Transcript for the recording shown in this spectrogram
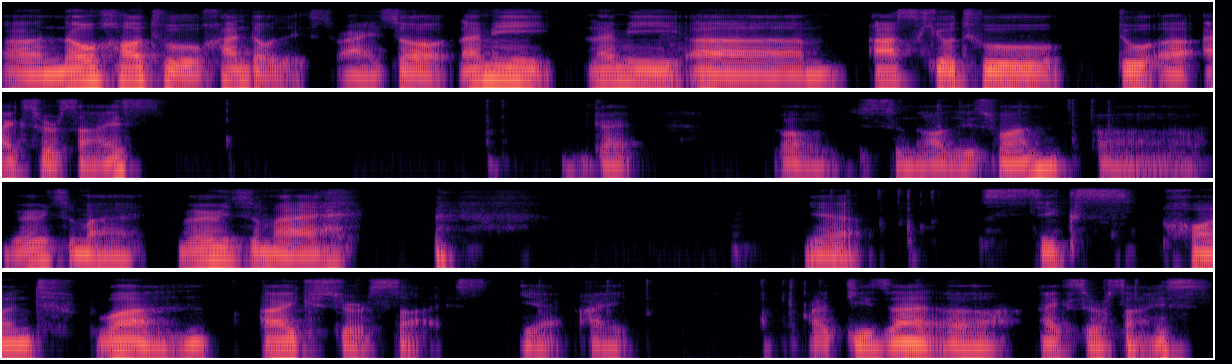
uh, know how to handle this, right? So let me let me um, ask you to do an exercise. Okay. Oh, it's not this one. Uh, where is my where is my yeah six point one exercise? Yeah, I I design a exercise.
